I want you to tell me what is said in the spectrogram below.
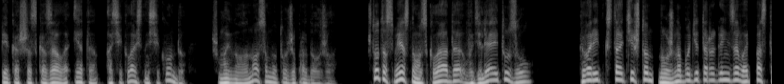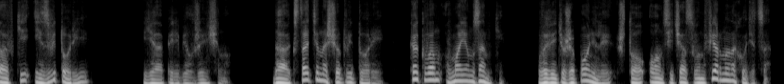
пекарша сказала это, осеклась на секунду, шмыгнула носом, но тут же продолжила. «Что-то с местного склада выделяет узул. Говорит, кстати, что нужно будет организовать поставки из Витории». Я перебил женщину. «Да, кстати, насчет Витории. Как вам в моем замке? Вы ведь уже поняли, что он сейчас в Инферно находится?»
